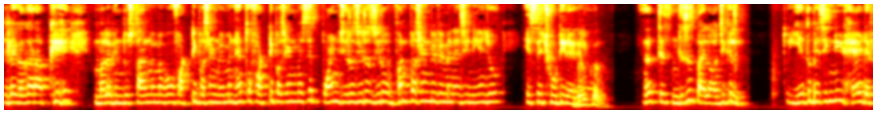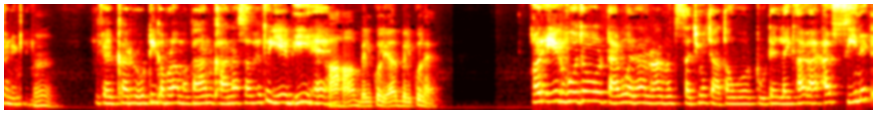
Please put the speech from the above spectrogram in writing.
लाइक अगर आपके मतलब हिंदुस्तान में मैं कहूँ फोर्टी परसेंट वेमेन है तो फोर्टी परसेंट में से point zero zero zero one percent भी वेमेन ऐसी नहीं है जो इससे छूटी रह गई दिस इज़ बायोलॉजिकल तो ये तो बेसिक नीड है डेफिनेटली हम्म। कर रोटी कपड़ा मकान खाना सब है तो ये भी है। हाँ हाँ बिल्कुल यार बिल्कुल है। और एक वो जो टैबू है ना अनुराग मैं सच में चाहता हूँ वो टूटे। Like I have seen it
